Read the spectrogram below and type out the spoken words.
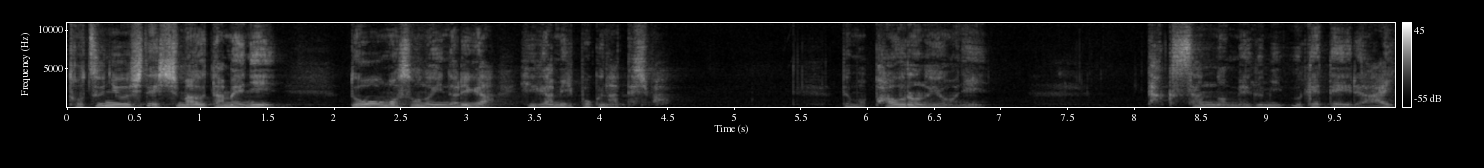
突入してしまうためにどうもその祈りがひがみっぽくなってしまう。でもパウロのようにたくさんの恵み受けている愛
